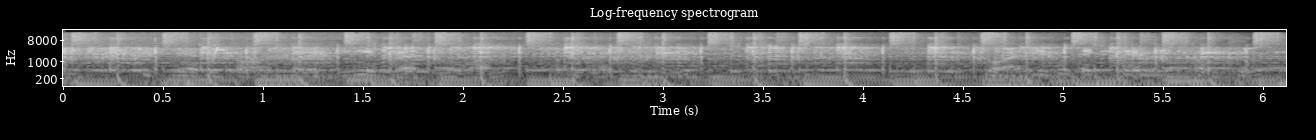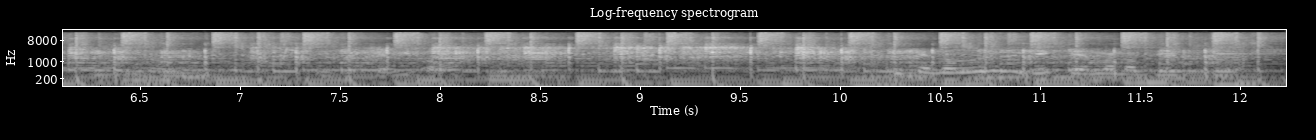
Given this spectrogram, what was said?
this is here before, so I think it's new one. So I didn't extend this one even though is very old. You can only extend one of two.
